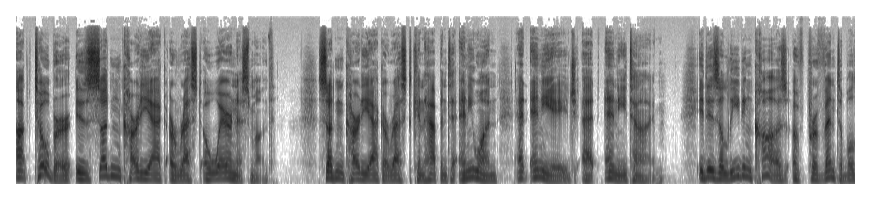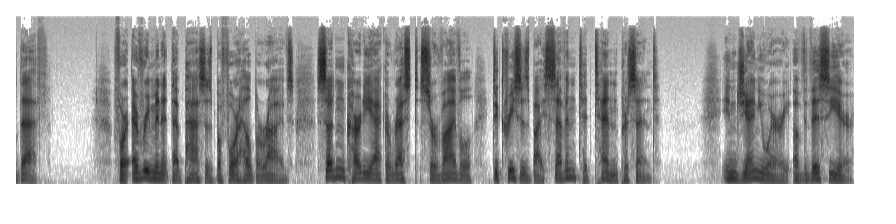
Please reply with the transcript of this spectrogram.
October is Sudden Cardiac Arrest Awareness Month. Sudden cardiac arrest can happen to anyone at any age at any time. It is a leading cause of preventable death. For every minute that passes before help arrives, sudden cardiac arrest survival decreases by 7 to 10 percent. In January of this year,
